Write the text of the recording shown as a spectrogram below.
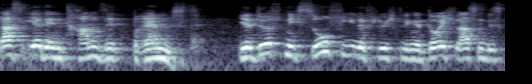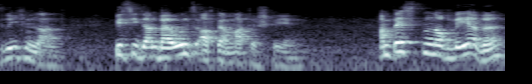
dass ihr den Transit bremst. Ihr dürft nicht so viele Flüchtlinge durchlassen bis Griechenland, bis sie dann bei uns auf der Matte stehen. Am besten noch wäre,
